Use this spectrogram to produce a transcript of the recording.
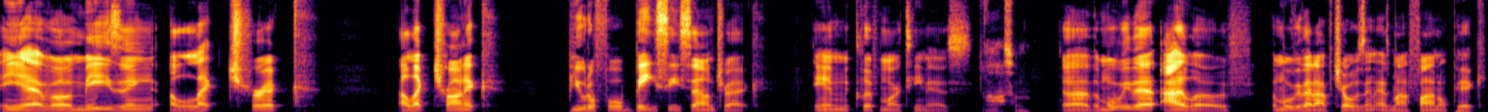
you have an amazing electric, electronic, beautiful bassy soundtrack in Cliff Martinez. Awesome. Uh, the movie that I love, the movie that I've chosen as my final pick,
